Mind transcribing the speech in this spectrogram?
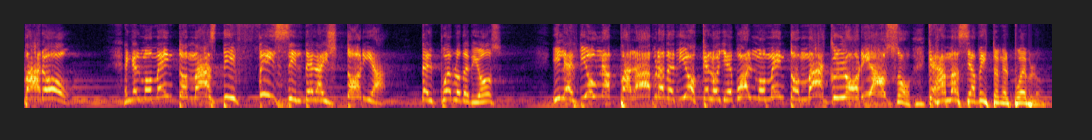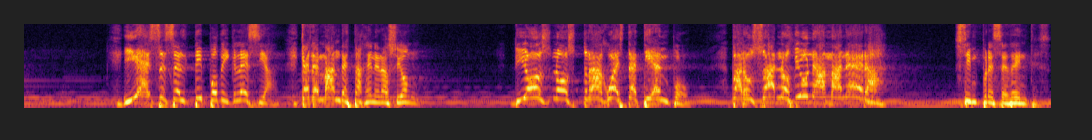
paró en el momento más difícil de la historia del pueblo de Dios y les dio una palabra de Dios que lo llevó al momento más glorioso que jamás se ha visto en el pueblo. Y ese es el tipo de iglesia que demanda esta generación. Dios nos trajo a este tiempo para usarnos de una manera sin precedentes.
